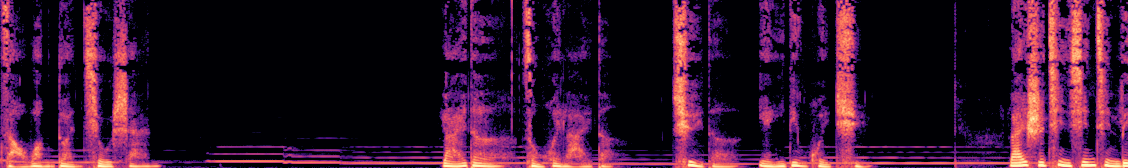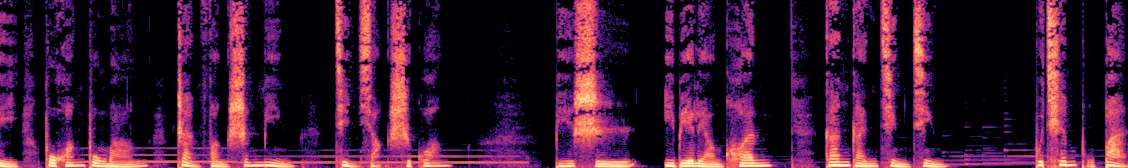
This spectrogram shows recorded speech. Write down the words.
早望断秋山。来的总会来的，去的也一定会去。来时尽心尽力，不慌不忙，绽放生命，尽享时光；别时一别两宽，干干净净，不牵不绊，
